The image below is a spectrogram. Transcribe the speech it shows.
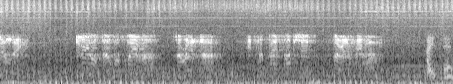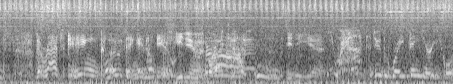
building. Do yourself a favor. Surrender. It's the best option for everyone. I sense the Rat King closing in on you. He didn't like it. Did he? Yeah. You have to do the right thing here, Igor.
